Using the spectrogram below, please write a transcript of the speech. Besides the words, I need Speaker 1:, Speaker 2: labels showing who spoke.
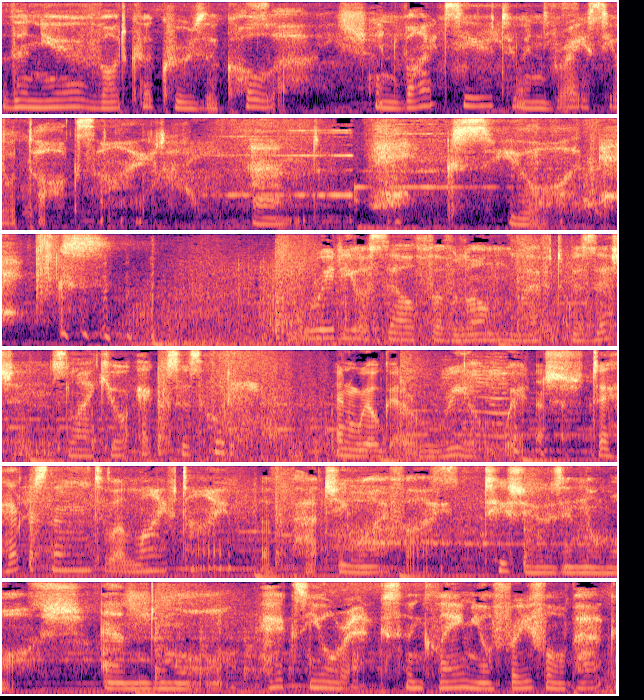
Speaker 1: The new Vodka Cruiser Cola invites you to embrace your dark side and hex your ex. Rid yourself of long left possessions like your ex's hoodie, and we'll get a real witch to hex them to a lifetime of patchy Wi Fi, tissues in the wash, and more. Hex your ex and claim your free four pack.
